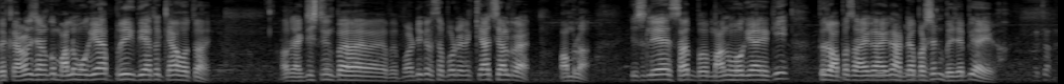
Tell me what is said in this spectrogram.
वे कर्नाटक जन को मालूम हो गया प्री दिया तो क्या होता है? और एग्जिस्टिंग पॉलिटिकल सपोर्ट क्या चल रहा है मामला? इसलिए सब मालूम हो गया है कि फिर वापस आएगा आएगा हंड्रेड परसेंट बीजेपी आएगा। अच्छा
